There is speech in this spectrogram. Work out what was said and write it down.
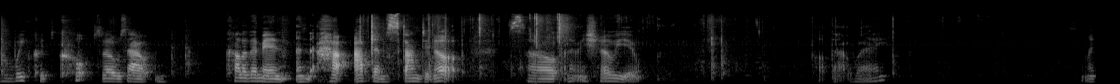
And we could cut those out and colour them in and ha have them standing up. So let me show you. Put that way. My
